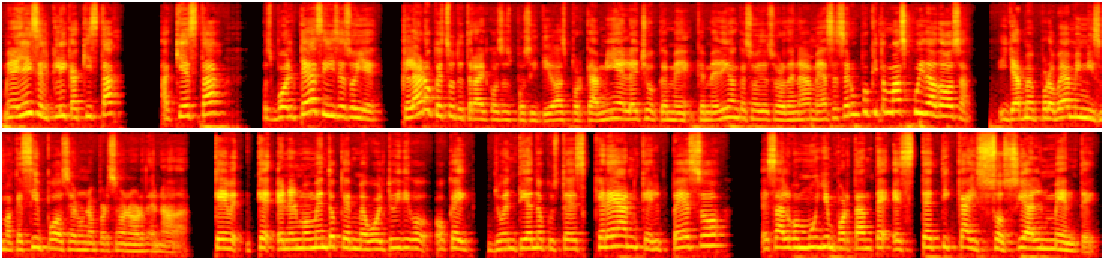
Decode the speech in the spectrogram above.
mira, ya hice el clic, aquí está, aquí está, pues volteas y dices, oye, claro que esto te trae cosas positivas, porque a mí el hecho que me, que me digan que soy desordenada me hace ser un poquito más cuidadosa y ya me probé a mí misma que sí puedo ser una persona ordenada que, en el momento que me volteo y digo, ok, yo entiendo que ustedes crean que el peso es algo muy importante estética y socialmente,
